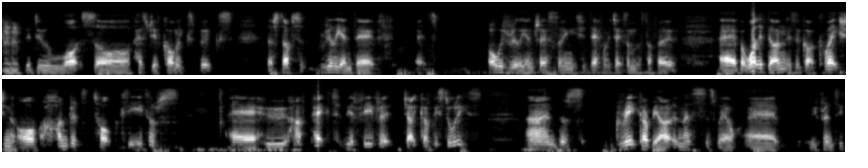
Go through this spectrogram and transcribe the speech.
Mhm. they do lots of history of comics books. Their stuff's really in depth. It's always really interesting. You should definitely check some of the stuff out. Uh, but what they've done is they've got a collection of 100 top creators uh, who have picked their favourite Jack Kirby stories. And there's great Kirby art in this as well, uh, reprinted.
